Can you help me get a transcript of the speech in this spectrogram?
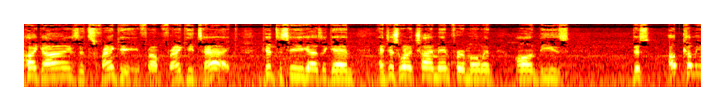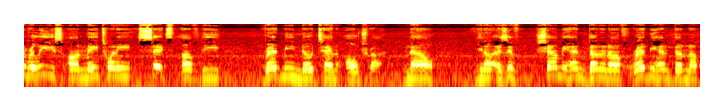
Hi guys, it's Frankie from Frankie Tech. Good to see you guys again and just want to chime in for a moment on these this upcoming release on May 26th of the Redmi Note 10 Ultra. Now, you know, as if Xiaomi hadn't done enough, Redmi hadn't done enough,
